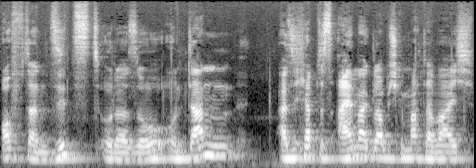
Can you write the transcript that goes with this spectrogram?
oft dann sitzt oder so und dann, also ich habe das einmal, glaube ich, gemacht, da war ich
